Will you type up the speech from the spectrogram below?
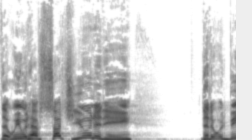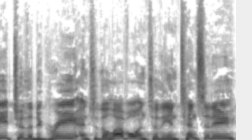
that we would have such unity that it would be to the degree and to the level and to the intensity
